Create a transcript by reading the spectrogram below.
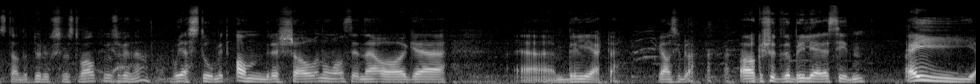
standup deluxe-festival på Josefine. Ja. Hvor jeg sto mitt andre show noensinne og eh, eh, briljerte ganske bra. Og jeg har ikke sluttet å briljere siden. Hei!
